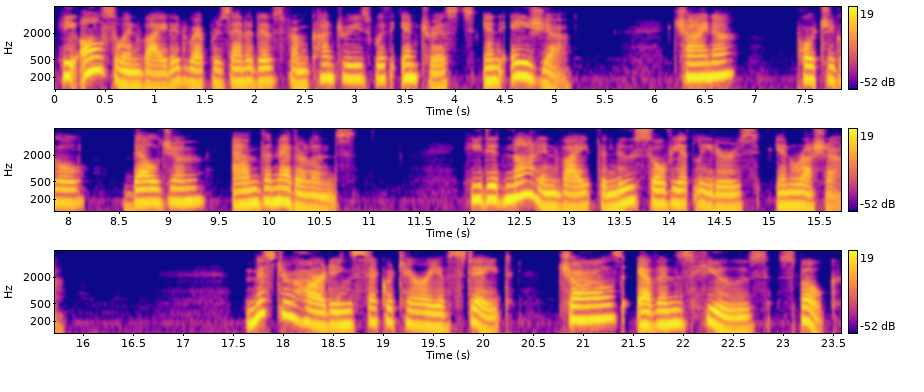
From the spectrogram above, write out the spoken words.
He also invited representatives from countries with interests in Asia China, Portugal, Belgium, and the Netherlands. He did not invite the new Soviet leaders in Russia. Mr. Harding's Secretary of State, Charles Evans Hughes, spoke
